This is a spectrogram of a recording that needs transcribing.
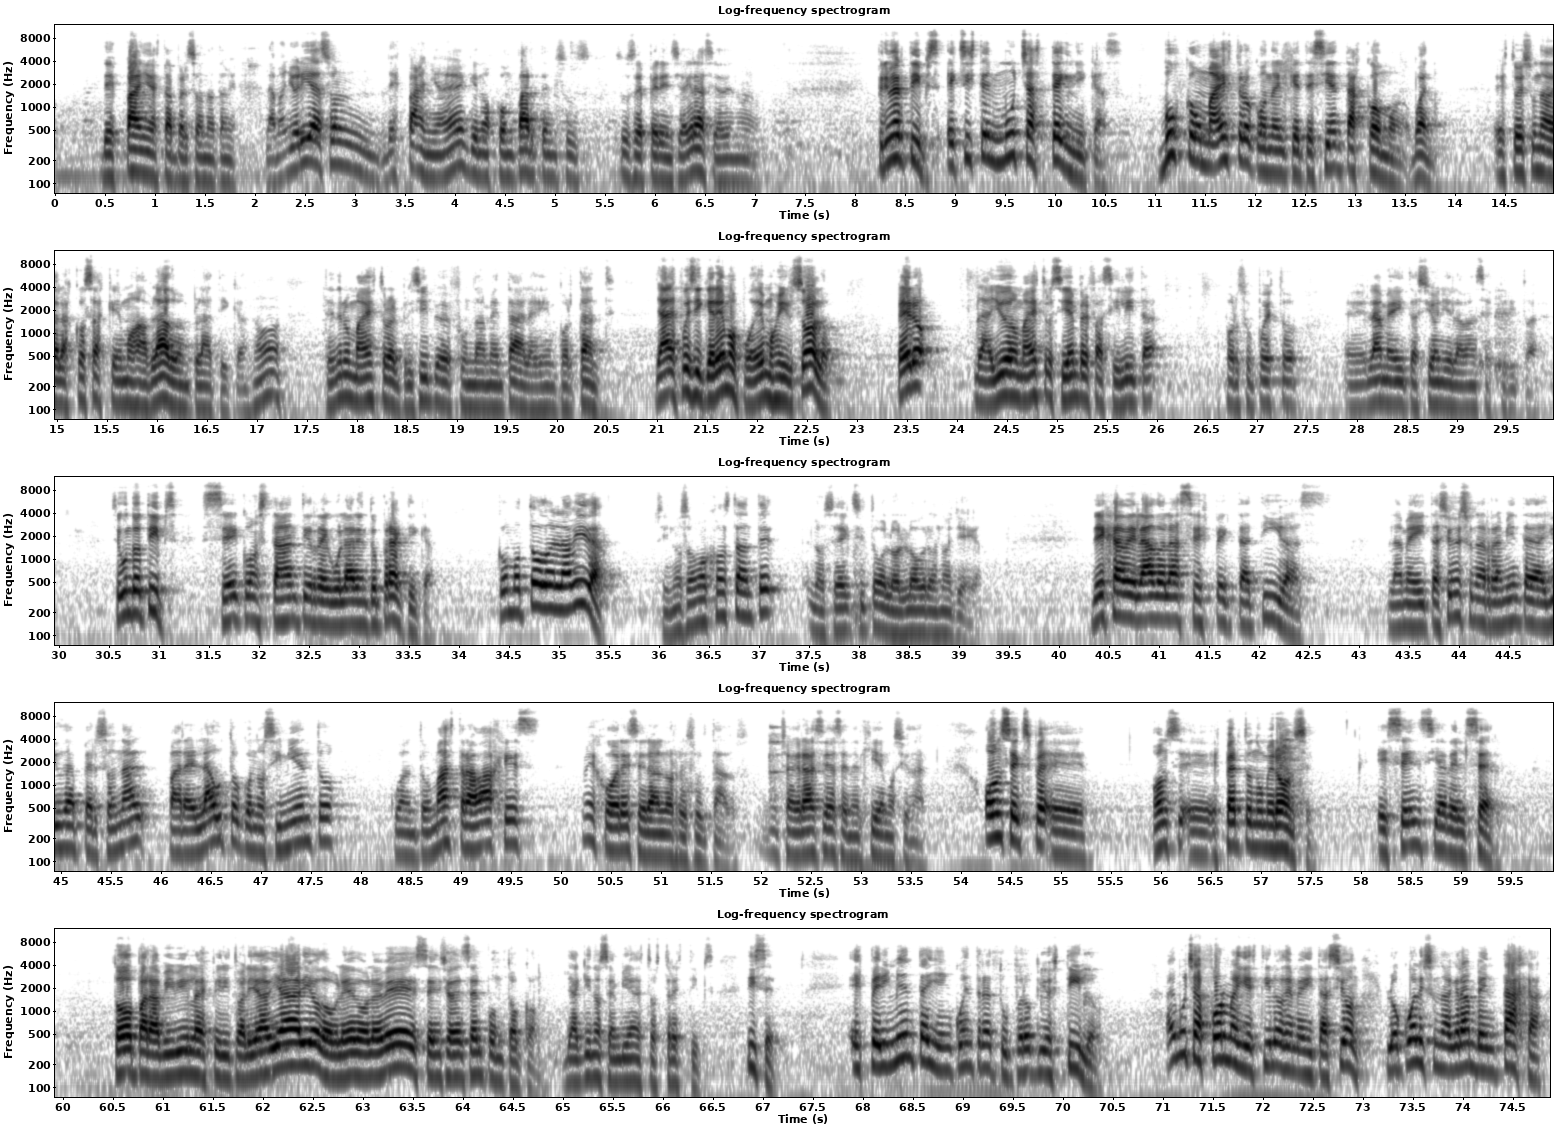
de España esta persona también. La mayoría son de España, ¿eh? que nos comparten sus, sus experiencias. Gracias de nuevo. Primer tips, existen muchas técnicas. Busca un maestro con el que te sientas cómodo. Bueno, esto es una de las cosas que hemos hablado en pláticas, ¿no? Tener un maestro al principio es fundamental, es importante. Ya después si queremos podemos ir solo, pero la ayuda de un maestro siempre facilita, por supuesto, eh, la meditación y el avance espiritual. Segundo tips, sé constante y regular en tu práctica. Como todo en la vida, si no somos constantes, los éxitos o los logros no llegan. Deja de lado las expectativas. La meditación es una herramienta de ayuda personal para el autoconocimiento. Cuanto más trabajes, mejores serán los resultados. Muchas gracias, energía emocional. 11, eh, eh, experto número 11, esencia del ser. Todo para vivir la espiritualidad diario, www.esenciadelser.com. De aquí nos envían estos tres tips. Dice, experimenta y encuentra tu propio estilo. Hay muchas formas y estilos de meditación, lo cual es una gran ventaja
